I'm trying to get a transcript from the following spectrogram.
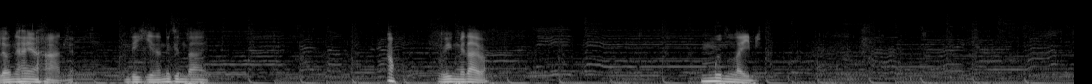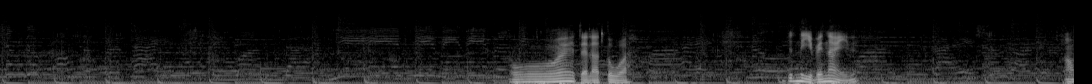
แล้วเนี่ยให้อาหารเนี่ยดีนะนึกขึ้นได้ เอ้าวิ่งไม่ได้วะมึนอะไรนี่โอ้ย แต่ละตัว จะหนีไปไหนเนี่ย เอ้า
